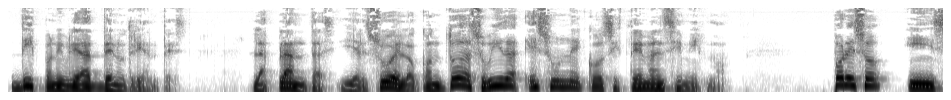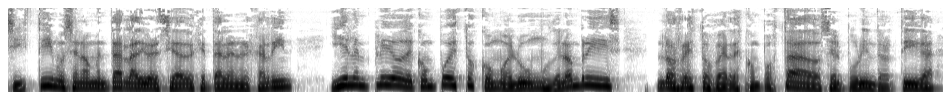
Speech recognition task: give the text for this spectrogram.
disponibilidad de nutrientes. Las plantas y el suelo con toda su vida es un ecosistema en sí mismo. Por eso, insistimos en aumentar la diversidad vegetal en el jardín y el empleo de compuestos como el humus de lombriz, los restos verdes compostados, el purín de ortiga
